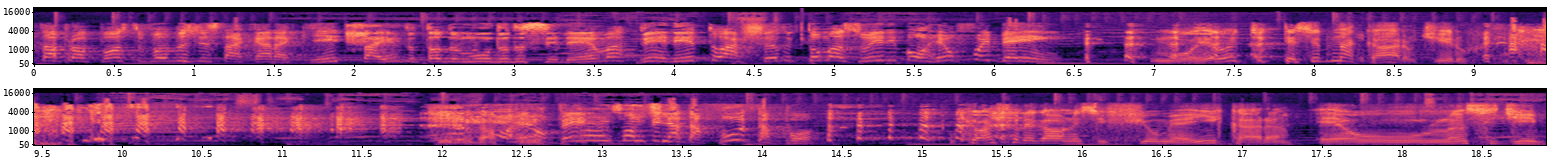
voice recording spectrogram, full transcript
Então, a propósito, vamos destacar aqui, saindo todo mundo do cinema, Benito achando que Thomas Wayne morreu foi bem. Morreu e tinha que ter sido na cara o tiro. Filho da Morreu puta. bem? Sua filha da puta, pô. O que eu acho legal nesse filme aí, cara, é o lance de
